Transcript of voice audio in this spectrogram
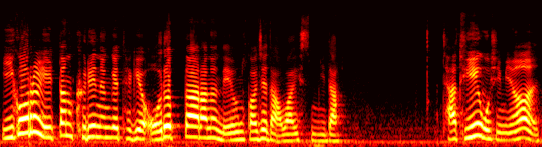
이거를 일단 그리는 게 되게 어렵다라는 내용까지 나와 있습니다. 자, 뒤에 보시면,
